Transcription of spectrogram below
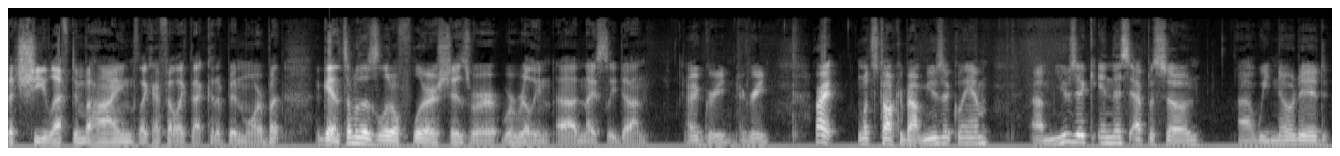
That she left him behind like i felt like that could have been more but again some of those little flourishes were were really uh, nicely done I Agreed. Agreed. All right, let's talk about music, Liam. Uh, music in this episode, uh, we noted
